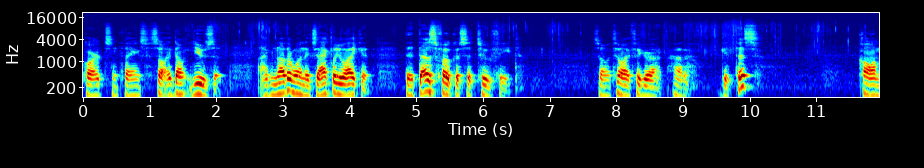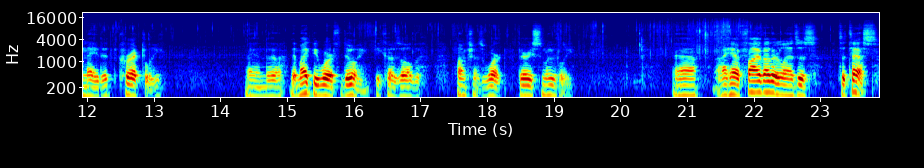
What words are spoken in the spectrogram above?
parts and things so I don't use it. I have another one exactly like it that does focus at two feet. So until I figure out how to get this columnated correctly, and uh, it might be worth doing because all the functions work very smoothly. Uh, I have five other lenses to test.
